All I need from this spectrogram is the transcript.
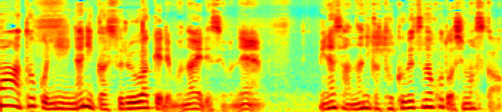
は特に何かするわけでもないですよね。皆さん何か特別なことをしますか？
